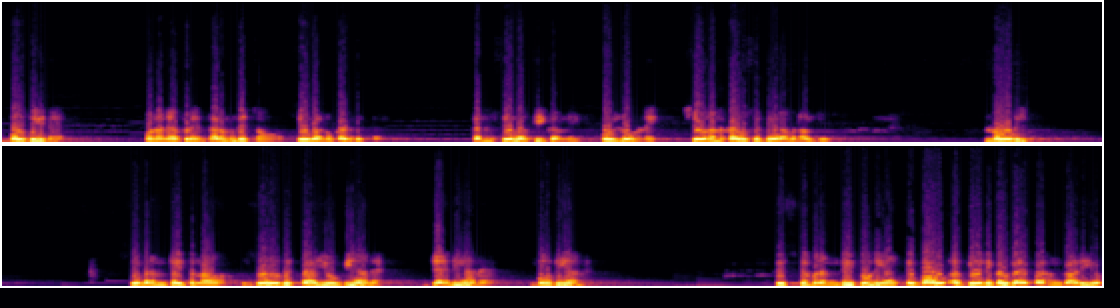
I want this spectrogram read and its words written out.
ਬੌਧੀ ਨੇ, ਉਹਨਾਂ ਨੇ ਆਪਣੇ ਧਰਮ ਦੇ ਚੋਂ ਸੇਵਾ ਨੂੰ ਕੱਢ ਦਿੱਤਾ ਹੈ। ਸੇਵਾ ਕੀ ਕਰਨੀ? ਕੋਈ ਲੋੜ ਨਹੀਂ। ਸਿਮਰਨ ਕਰੋ, ਸਿੱਧੇ ਰੱਬ ਨਾਲ ਜੋ ਲੋੜ ਹੀ ਸਿਮਰਨ ਤੇ ਇਤਨਾ ਜ਼ੋਰ ਦਿੱਤਾ ਯੋਗੀਆਂ ਨੇ, ਜੈਨੀਆਂ ਨੇ, ਬੋਧੀਆਂ ਨੇ। ਕਿ ਸਿਮਰਨ ਦੀ ਦੁਨੀਆ ਤੇ ਬਹੁਤ ਅੱਗੇ ਨਿਕਲ ਗਏ ਪਰ ਹੰਕਾਰੀ ਹੋ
